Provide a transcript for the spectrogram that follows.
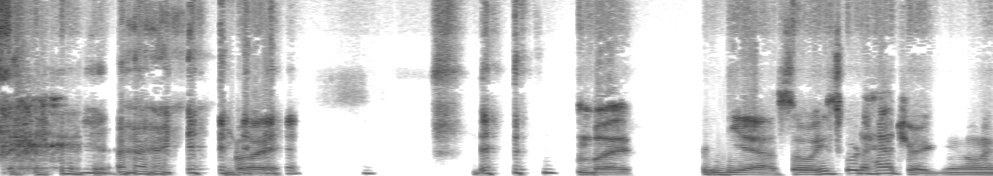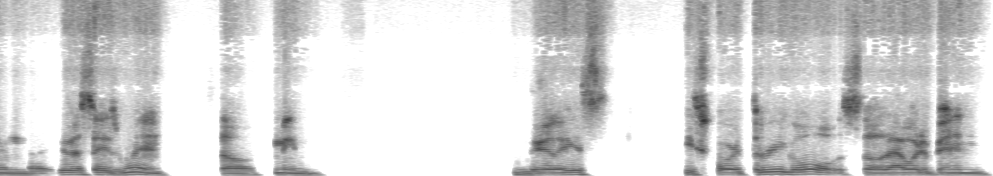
but but yeah, so he scored a hat trick, you know, and uh, USA's win. So I mean, really, he scored three goals, so that would have been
